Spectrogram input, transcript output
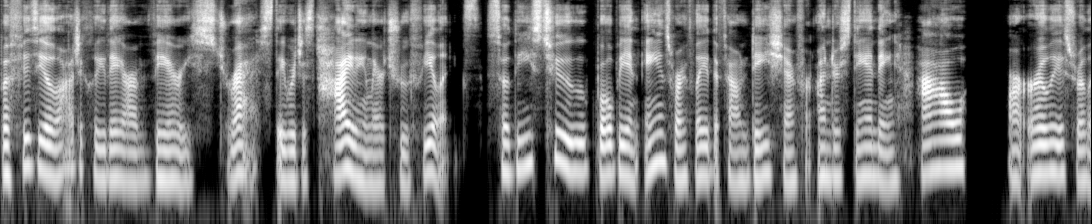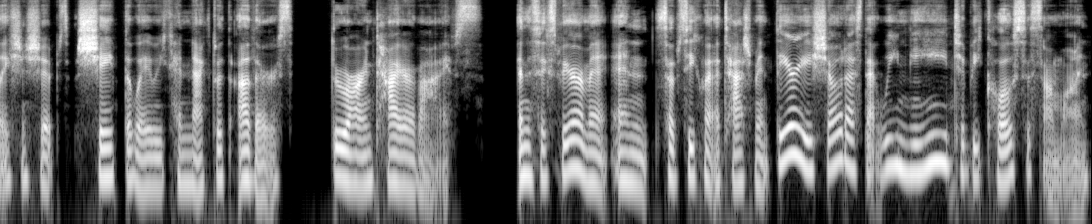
but physiologically they are very stressed. They were just hiding their true feelings. So these two, Bowlby and Ainsworth, laid the foundation for understanding how our earliest relationships shape the way we connect with others through our entire lives. And this experiment and subsequent attachment theory showed us that we need to be close to someone.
